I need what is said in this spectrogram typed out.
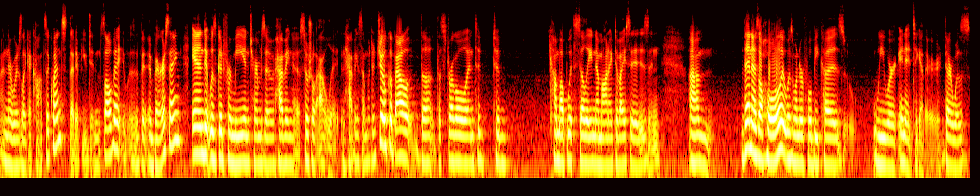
and there was like a consequence that if you didn't solve it it was a bit embarrassing. And it was good for me in terms of having a social outlet and having someone to joke about the the struggle and to to come up with silly mnemonic devices. And um, then as a whole it was wonderful because we were in it together. There was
